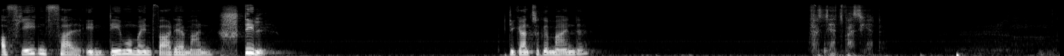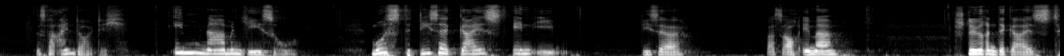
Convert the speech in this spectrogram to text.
Auf jeden Fall, in dem Moment war der Mann still. Die ganze Gemeinde. Was ist jetzt passiert? Das war eindeutig. Im Namen Jesu musste dieser Geist in ihm, dieser, was auch immer, störende Geist,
